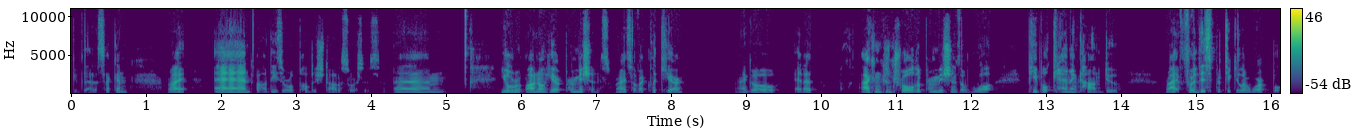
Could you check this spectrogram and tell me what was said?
give that a second right and oh, these are all published data sources. Um, you'll oh no here permissions, right? So if I click here, I go edit, I can control the permissions of what people can and can't do, right? For this particular workbook.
